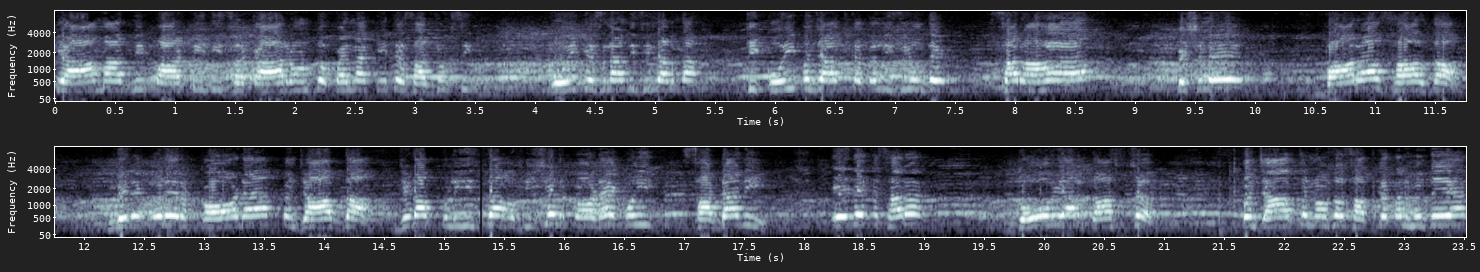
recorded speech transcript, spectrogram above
ਕਿ ਆਮ ਆਦਮੀ ਪਾਰਟੀ ਦੀ ਸਰਕਾਰ ਆਉਣ ਤੋਂ ਪਹਿਲਾਂ ਕੀ ਇੱਥੇ ਸਾਜ਼ੁਕ ਸੀ? ਕੋਈ ਕਿਸ ਨਾਲ ਨਹੀਂ ਸੀ ਲੜਦਾ? ਕਿ ਕੋਈ ਪੰਜਾਬ 'ਚ ਕਤਲ ਨਹੀਂ ਸੀ ਹੁੰਦੇ? ਸਰ, ਆਹ ਪਿਛਲੇ 12 ਸਾਲ ਦਾ ਮੇਰੇ ਕੋਲੇ ਰਿਕਾਰਡ ਹੈ ਪੰਜਾਬ ਦਾ, ਜਿਹੜਾ ਪੁਲਿਸ ਦਾ ਅਫੀਸ਼ੀਅਲ ਰਿਕਾਰਡ ਹੈ, ਕੋਈ ਸਾਡਾ ਨਹੀਂ। ਇਹਦੇ 'ਚ ਸਰ 2010 'ਚ ਪੰਜਾਬ 'ਚ 907 ਕਤਲ ਹੁੰਦੇ ਆ।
